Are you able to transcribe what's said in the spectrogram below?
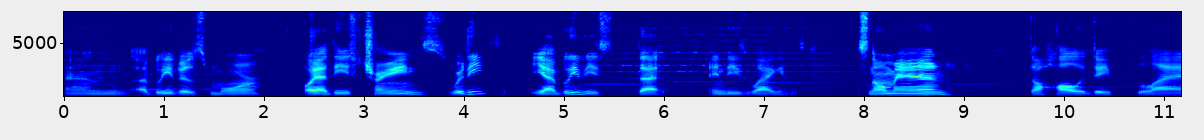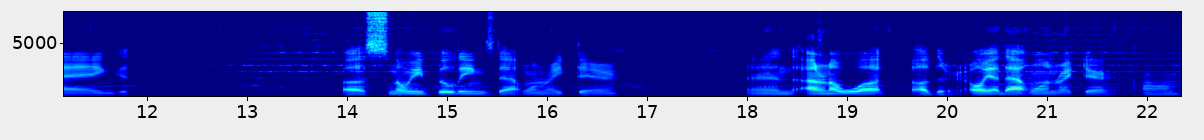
and I believe there's more Oh yeah, these trains. Were these? Yeah, I believe these that in these wagons. The snowman, the holiday flag, uh, snowy buildings. That one right there. And I don't know what other. Oh yeah, that one right there. Um.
